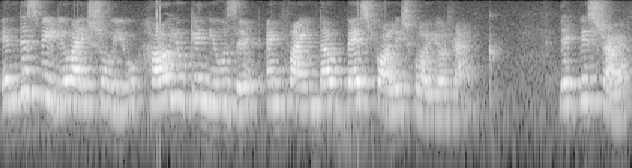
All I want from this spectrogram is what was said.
In this video, I'll show you how you can use it and find the best college for your rank. Let me start.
